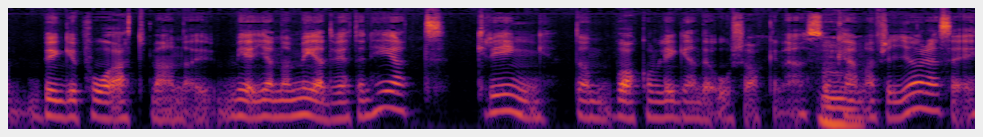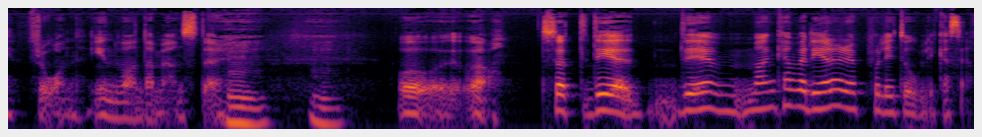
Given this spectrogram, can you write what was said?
bygger på att man genom medvetenhet kring de bakomliggande orsakerna så mm. kan man frigöra sig från invanda mönster. Mm. Mm. Och, ja, så att det, det, man kan värdera det på lite olika sätt.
